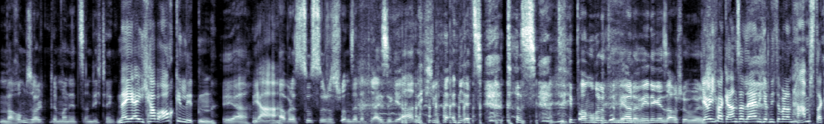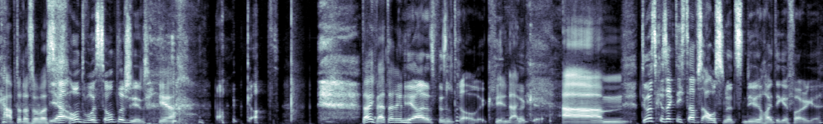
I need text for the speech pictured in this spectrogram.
Warum sollte man jetzt an dich denken? Naja, ich habe auch gelitten. Ja. Ja. Aber das tust du schon seit 30 Jahren. Ich meine jetzt, das, die paar Monate mehr oder weniger ist auch schon wurscht. Ja, aber ich war ganz allein, ich habe nicht einmal einen Hamster gehabt oder sowas. Ja, und wo ist der Unterschied? ja. Oh Gott. Darf ich weiterreden? Ja, das ist ein bisschen traurig. Vielen Dank. Okay. Ähm, Du hast gesagt, ich darf es ausnützen, die heutige Folge.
